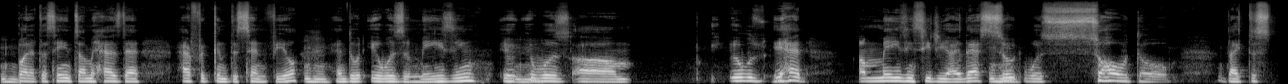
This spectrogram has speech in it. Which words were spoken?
but at the same time it has that african descent feel and dude it was amazing it, it was um it was it had amazing CGI. That suit was so dope. Like this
